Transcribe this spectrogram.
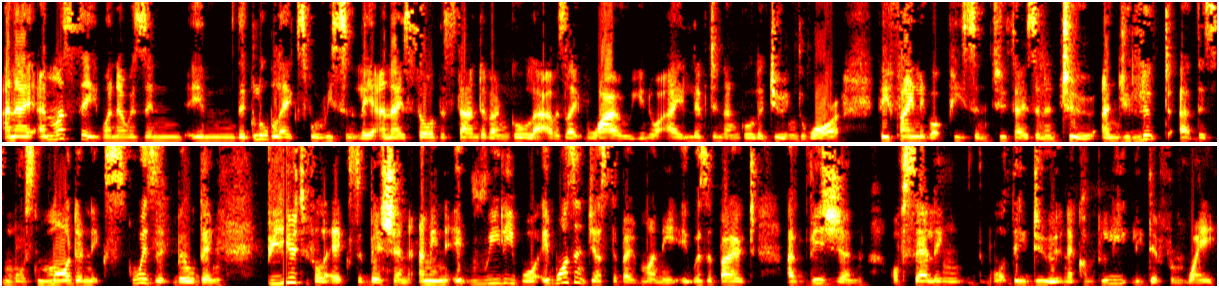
And I, I must say, when I was in, in the Global Expo recently and I saw the stand of Angola, I was like, wow, you know, I lived in Angola during the war. They finally got peace in 2002 and you looked at this most modern, exquisite building beautiful exhibition. I mean, it really was, it wasn't just about money. It was about a vision of selling what they do in a completely different way.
